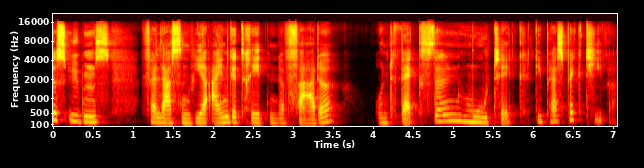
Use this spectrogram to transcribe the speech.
des Übens verlassen wir eingetretene Pfade und wechseln mutig die Perspektive.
